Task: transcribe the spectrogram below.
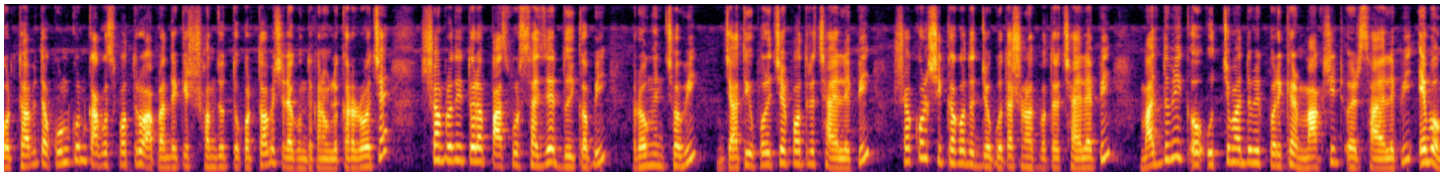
করতে হবে। তা কোন কোন কাগজপত্র আপনাদেরকে সংযুক্ত করতে হবে সেটা কিন্তু এখানে উল্লেখ করা রয়েছে। সম্প্রতি তোলা পাসপোর্ট সাইজের দুই কপি, রঙিন ছবি, জাতীয় পরিচয়পত্রের ছায়ালিপি, সকল শিক্ষাগত যোগ্যতা সনদপত্রের ছায়ালিপি, মাধ্যমিক ও উচ্চ মাধ্যমিক পরীক্ষার মার্কশিট ও এর ছায়ালিপি এবং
